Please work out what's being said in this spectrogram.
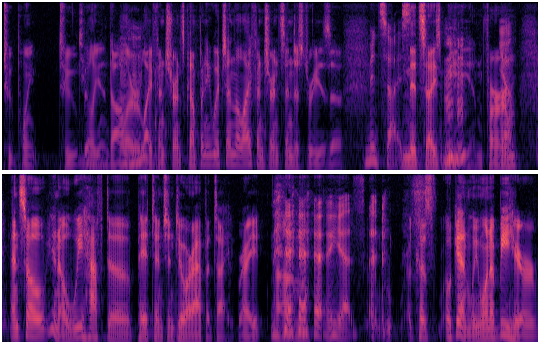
2.2 billion dollar Mm-hmm. life insurance company, which in the life insurance industry is a mid-size mid-sized median firm. And so, you know, we have to pay attention to our appetite, right? Um, yes because again, we want to be here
